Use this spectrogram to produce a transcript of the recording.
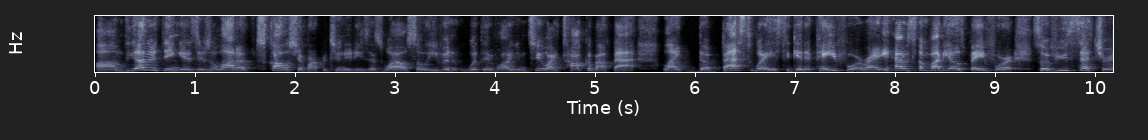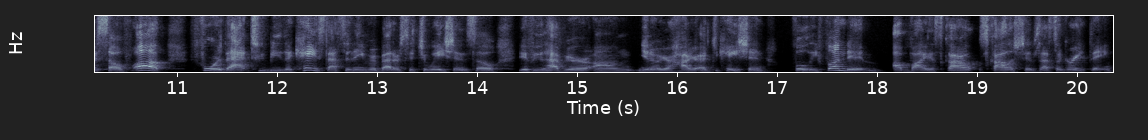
Um, the other thing is there's a lot of scholarship opportunities as well. So even within volume two i talk about that. Like the best way is to get it paid for right? Have somebody else pay for it. So if you set yourself up for that to be the case that's an even better situation. So if you have your um, um, you know, your higher education fully funded via scholarships. That's a great thing,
